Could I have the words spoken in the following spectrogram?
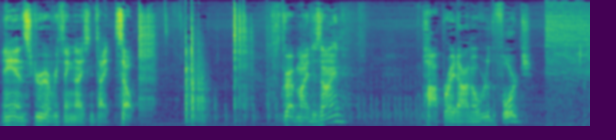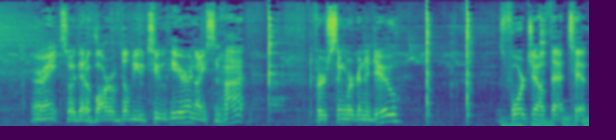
And screw everything nice and tight. So, grab my design, pop right on over to the forge. Alright, so I got a bar of W2 here, nice and hot. First thing we're going to do is forge out that tip.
